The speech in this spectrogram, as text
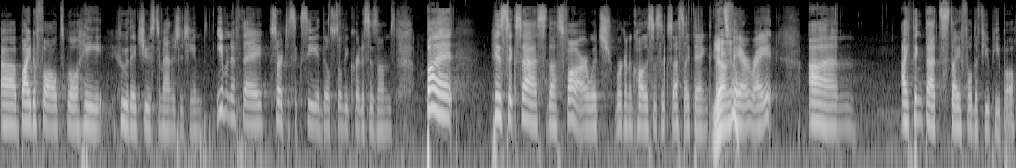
uh, by default will hate who they choose to manage the team. Even if they start to succeed, there'll still be criticisms. But his success thus far, which we're going to call this a success, I think, Yeah, that's yeah. fair, right? Um, I think that's stifled a few people.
